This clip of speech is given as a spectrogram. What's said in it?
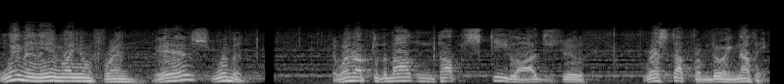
women, eh, my young friend? Yes, women. They went up to the mountaintop ski lodge to rest up from doing nothing.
